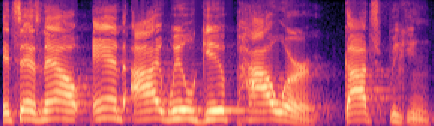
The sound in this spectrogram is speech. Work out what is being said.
It says now, and I will give power, God speaking.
